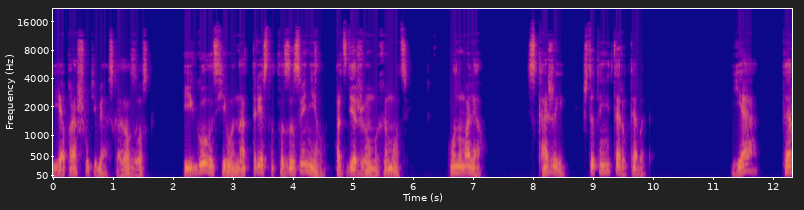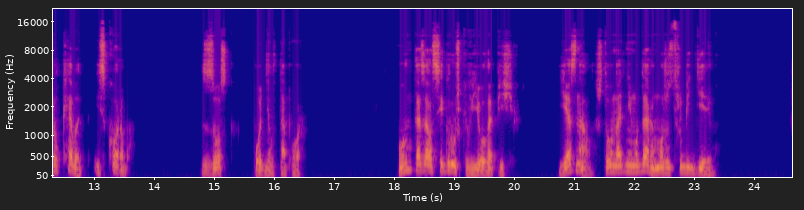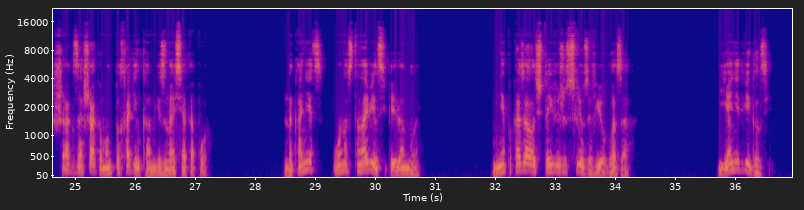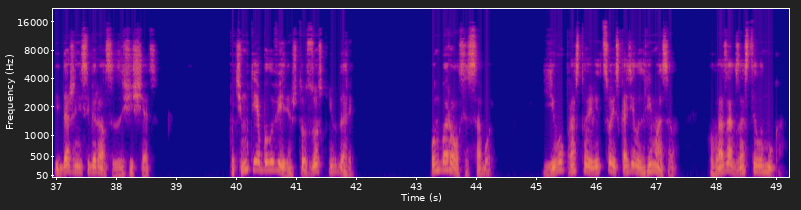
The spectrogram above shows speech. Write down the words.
«Я прошу тебя», — сказал Зоск. И голос его надтреснуто зазвенел от сдерживаемых эмоций. Он умолял. Скажи, что ты не Терл Кэббет. Я Терл Кэббет из короба. Зоск поднял топор. Он казался игрушкой в его лапищах. Я знал, что он одним ударом может срубить дерево. Шаг за шагом он подходил ко мне, занося топор. Наконец он остановился передо мной. Мне показалось, что я вижу слезы в его глазах. Я не двигался и даже не собирался защищаться. Почему-то я был уверен, что Зоск не ударит. Он боролся с собой. Его простое лицо исказило гримаса, в глазах застыла мука.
